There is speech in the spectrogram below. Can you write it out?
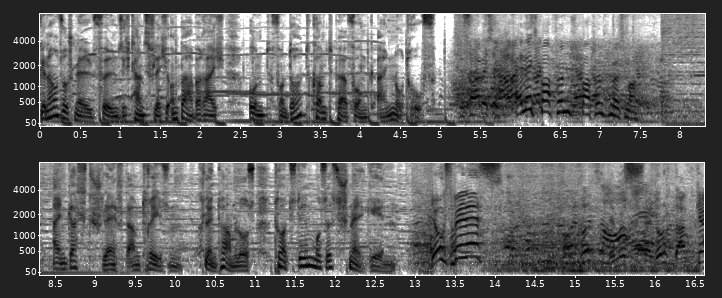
Genauso schnell füllen sich Tanzfläche und Barbereich. Und von dort kommt per Funk ein Notruf. Alex, Bar 5, Bar 5 müssen wir. Ein Gast schläft am Tresen. Klingt harmlos. Trotzdem muss es schnell gehen. Jungs, Willis! Wir müssen schnell durch, danke.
